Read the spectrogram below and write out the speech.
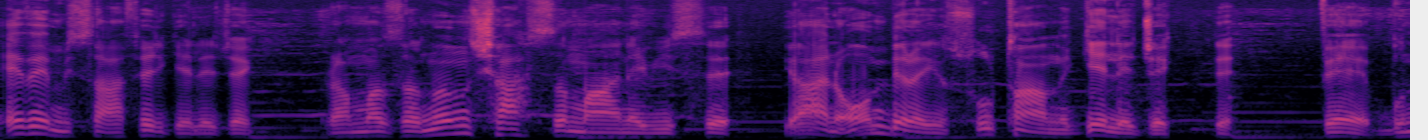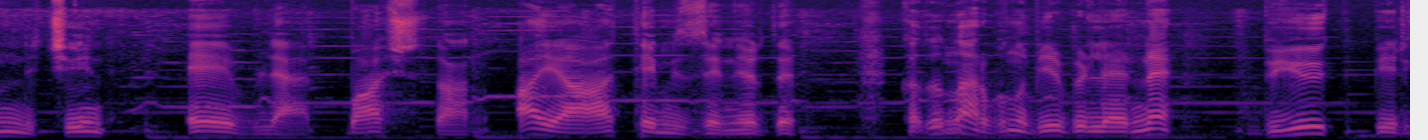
Eve misafir gelecek, Ramazan'ın şahsı manevisi yani 11 ayın sultanı gelecekti ve bunun için evler baştan ayağa temizlenirdi. Kadınlar bunu birbirlerine büyük bir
